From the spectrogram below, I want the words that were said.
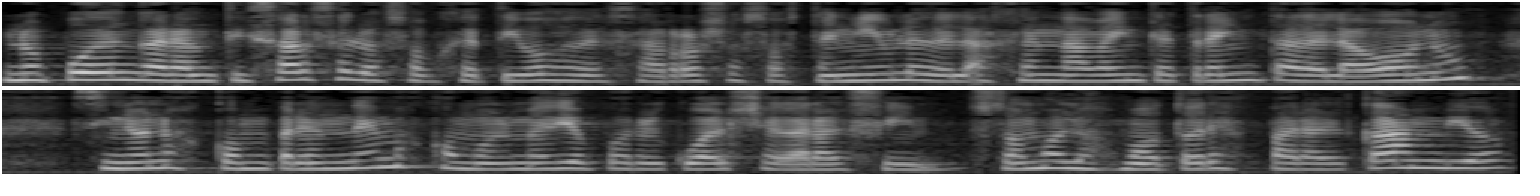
no pueden garantizarse los objetivos de desarrollo sostenible de la Agenda 2030 de la ONU si no nos comprendemos como el medio por el cual llegar al fin. Somos los motores para el cambio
